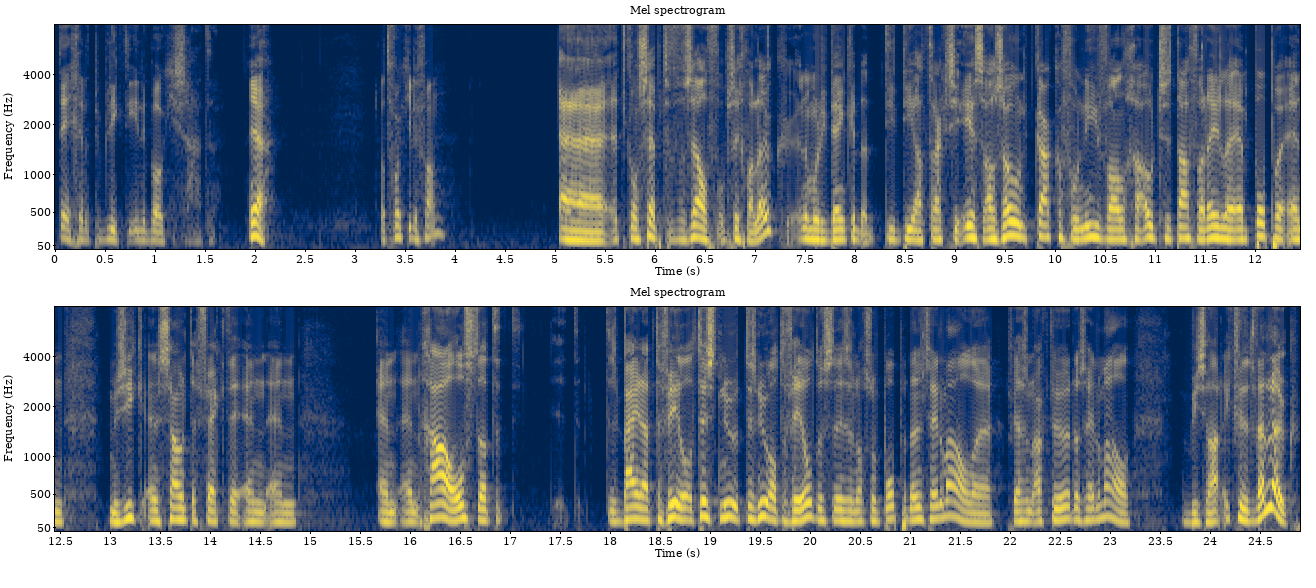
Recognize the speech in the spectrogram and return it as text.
tegen het publiek die in de bootjes zaten. Ja. Wat vond je ervan? Eh, het concept vanzelf op zich wel leuk. En dan moet ik denken dat die, die attractie is al zo'n kakofonie van chaotische tafereelen en poppen en muziek en soundeffecten en, en, en, en chaos. Dat het, het, is bijna te veel. Het is, nu, het is nu al te veel. Dus dan is er nog zo'n pop dan is het helemaal, of ja, zo'n acteur, dat is helemaal bizar. Ik vind het wel leuk.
